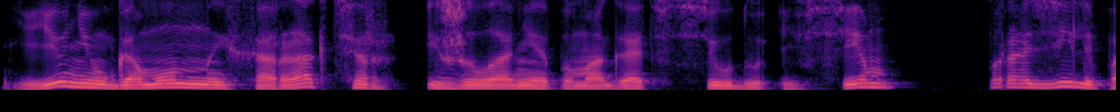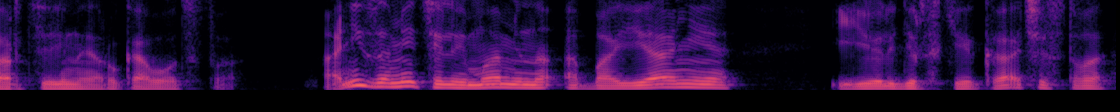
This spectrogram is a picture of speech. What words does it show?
ее неугомонный характер и желание помогать всюду и всем поразили партийное руководство. Они заметили мамино обаяние, ее лидерские качества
